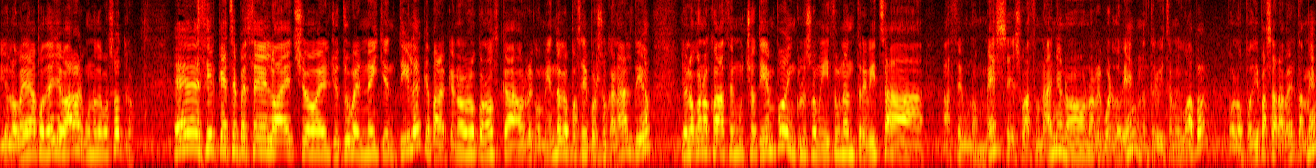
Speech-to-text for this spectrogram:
y os lo voy a poder llevar a alguno de vosotros. He de decir que este PC lo ha hecho el youtuber Nate Gentile, que para el que no lo conozca os recomiendo que os paséis por su canal, tío. Yo lo conozco hace mucho tiempo, incluso me hizo una entrevista hace unos meses o hace un año, no, no recuerdo bien, una entrevista muy guapa, pues lo podéis pasar a ver también.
